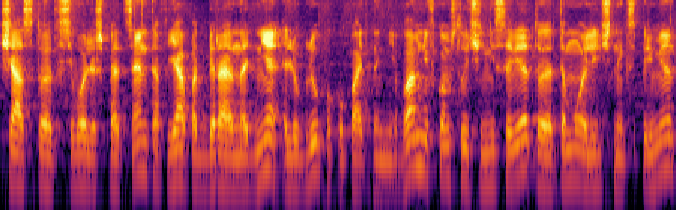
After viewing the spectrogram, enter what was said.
сейчас стоит всего лишь 5 центов. Я подбираю на дне, люблю покупать на дне. Вам ни в коем случае не советую, это мой личный эксперимент.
